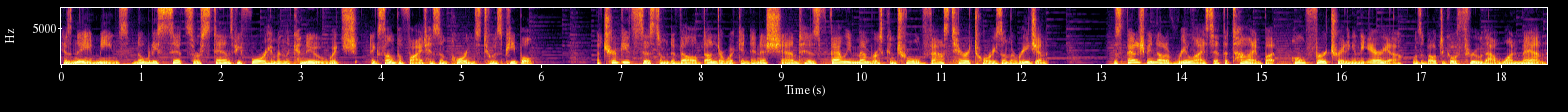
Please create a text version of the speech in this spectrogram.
his name means nobody sits or stands before him in the canoe, which exemplified his importance to his people. A tribute system developed under Wickaninnish, and his family members controlled vast territories in the region. The Spanish may not have realized it at the time, but all fur trading in the area was about to go through that one man.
